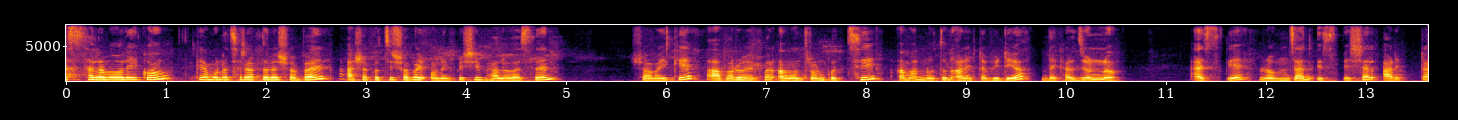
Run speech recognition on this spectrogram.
আসসালামু আলাইকুম। কেমন আছেন আপনারা সবাই? আশা করছি সবাই অনেক বেশি ভালো আছেন। সবাইকে আবারও একবার আমন্ত্রণ করছি আমার নতুন আরেকটা ভিডিও দেখার জন্য। আজকে রমজান স্পেশাল আরেকটা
